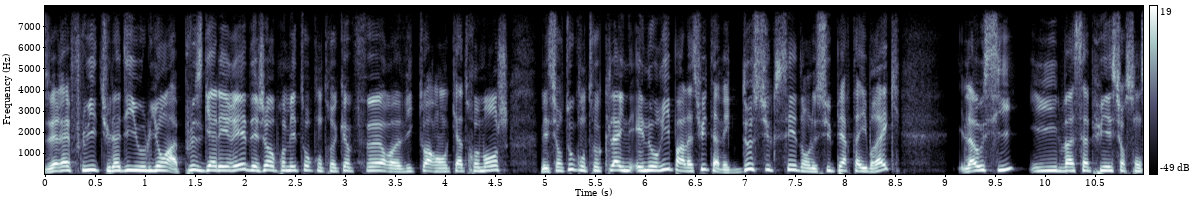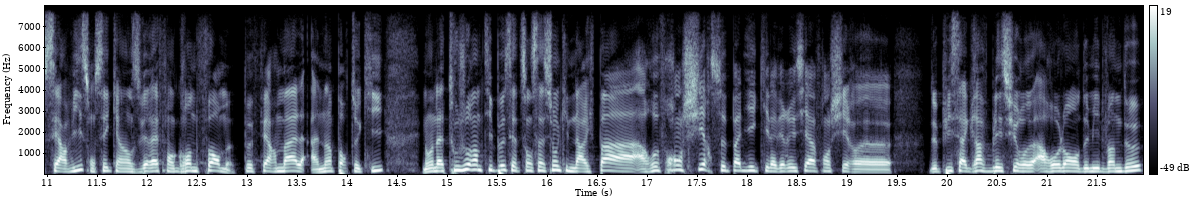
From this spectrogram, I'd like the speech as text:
Zverev, lui, tu l'as dit, Julian, a plus galéré. Déjà au premier tour contre Kupfer, victoire en 4 manches, mais surtout contre Klein et Nori par la suite avec deux succès dans le super tie-break. Là aussi, il va s'appuyer sur son service. On sait qu'un Zverev en grande forme peut faire mal à n'importe qui, mais on a toujours un petit peu cette sensation qu'il n'arrive pas à, refranchir ce palier qu'il avait réussi à franchir euh, depuis sa grave blessure euh, à Roland en 2022.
